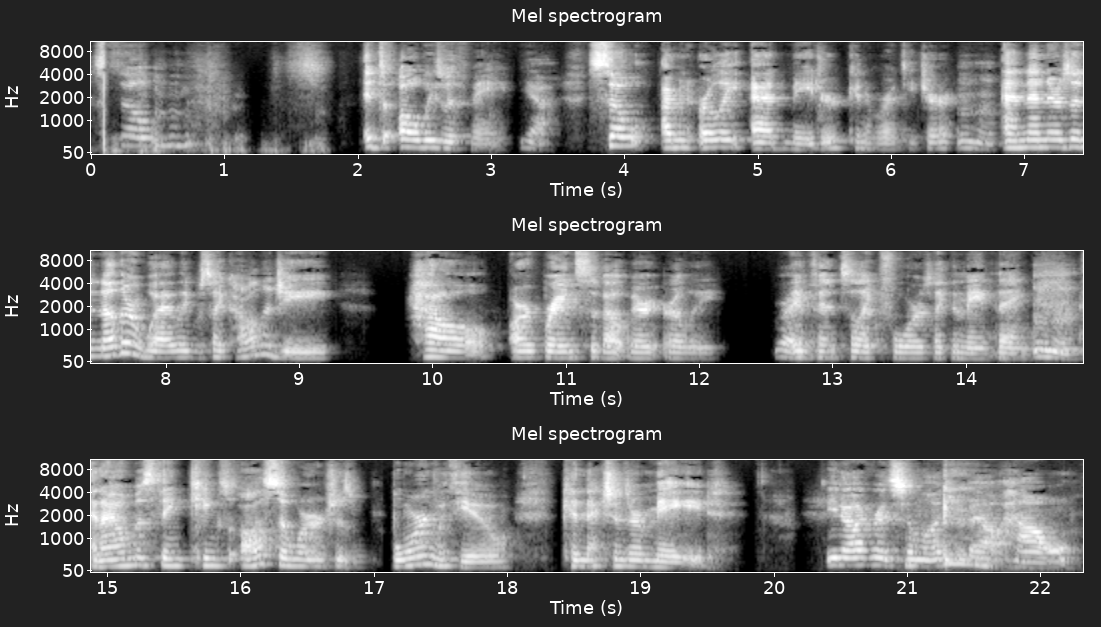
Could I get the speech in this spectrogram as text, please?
so it's always with me. yeah. So I'm an early ed major, kindergarten teacher. hmm And then there's another way, like with psychology, how our brains develop very early. Right. Infant to like four is like the main thing. hmm And I almost think kinks also aren't just born with you. Connections are made. You know, I've read so much about how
